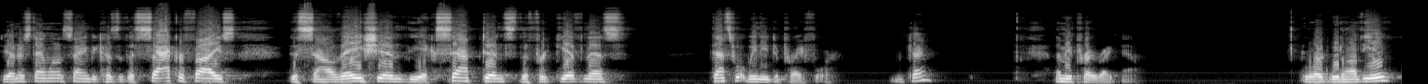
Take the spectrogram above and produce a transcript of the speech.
Do you understand what I'm saying? Because of the sacrifice, the salvation, the acceptance, the forgiveness. That's what we need to pray for. Okay? Let me pray right now. Lord, we love you.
